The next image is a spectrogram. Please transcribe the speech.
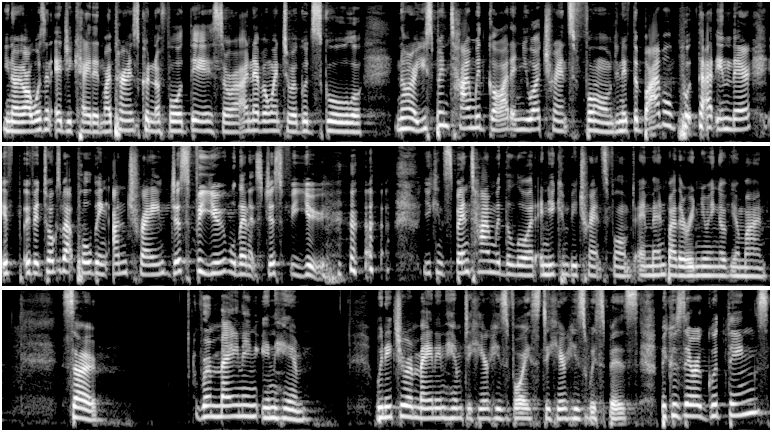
you know, I wasn't educated, my parents couldn't afford this, or I never went to a good school, or no, you spend time with God and you are transformed. And if the Bible put that in there, if, if it talks about Paul being untrained just for you, well, then it's just for you. you can spend time with the Lord and you can be transformed. Amen. By the renewing of your mind. So, remaining in Him. We need to remain in Him to hear His voice, to hear His whispers, because there are good things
